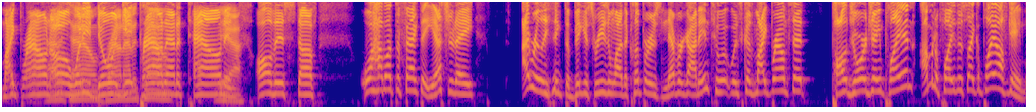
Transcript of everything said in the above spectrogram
Mike Brown, Out oh, of what are you doing? Brown Get of Brown town. out of town Yeah. and all this stuff. Well, how about the fact that yesterday I really think the biggest reason why the Clippers never got into it was because Mike Brown said, Paul George ain't playing. I'm going to play this like a playoff game.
